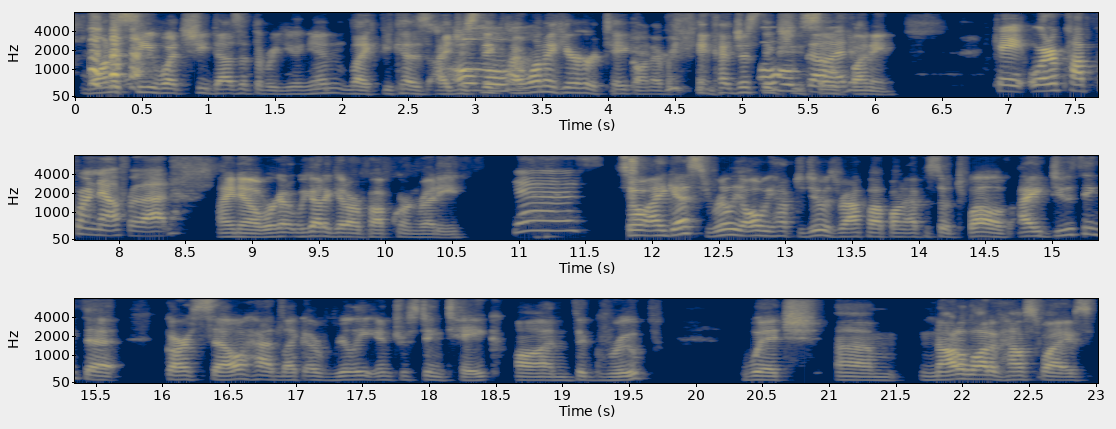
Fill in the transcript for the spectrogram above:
want to see what she does at the reunion, like because I just oh. think I oh. want to hear her take on everything. I just think oh, she's God. so funny. Okay, order popcorn now for that. I know we're gonna we got to get our popcorn ready. Yes. So I guess really all we have to do is wrap up on episode twelve. I do think that Garcelle had like a really interesting take on the group, which um, not a lot of housewives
